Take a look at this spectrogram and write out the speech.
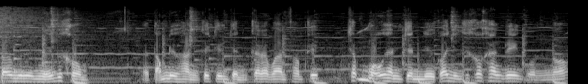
Tôi Nguyễn Viết Hùng, tổng điều hành cái chương trình Caravan Farm Trip. Chắc mỗi hành trình đều có những cái khó khăn riêng của nó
